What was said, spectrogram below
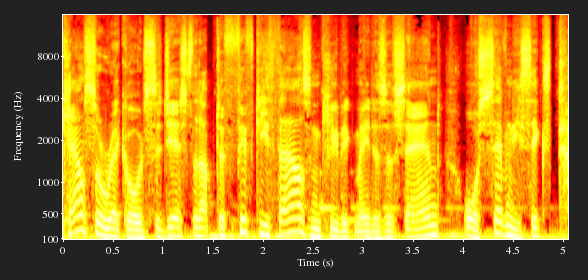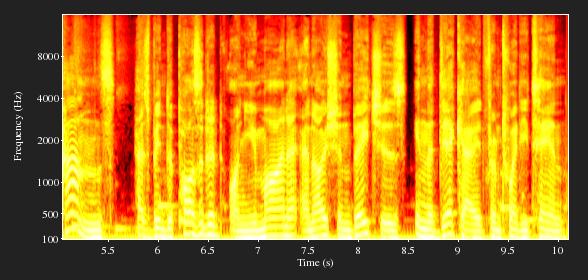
Council records suggest that up to 50,000 cubic metres of sand, or 76 tonnes, has been deposited on Umina and ocean beaches in the decade from 2010.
